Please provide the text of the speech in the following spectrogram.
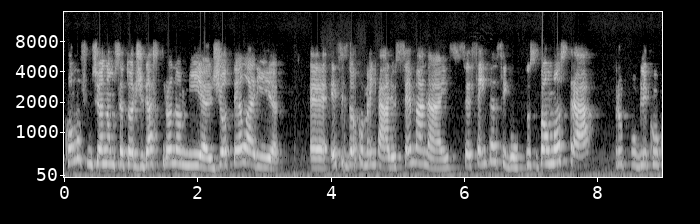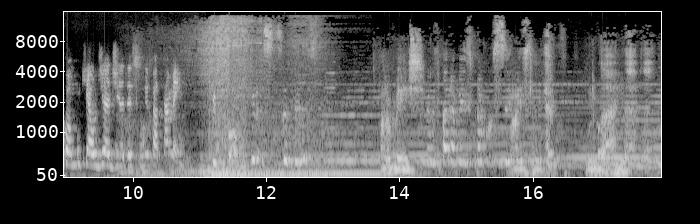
como funciona um setor de gastronomia, de hotelaria. É, esses documentários semanais, 60 segundos, vão mostrar para o público como que é o dia a dia desse departamento. Que bom, graças a Deus. Parabéns. Parabéns para você. Orgulho.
